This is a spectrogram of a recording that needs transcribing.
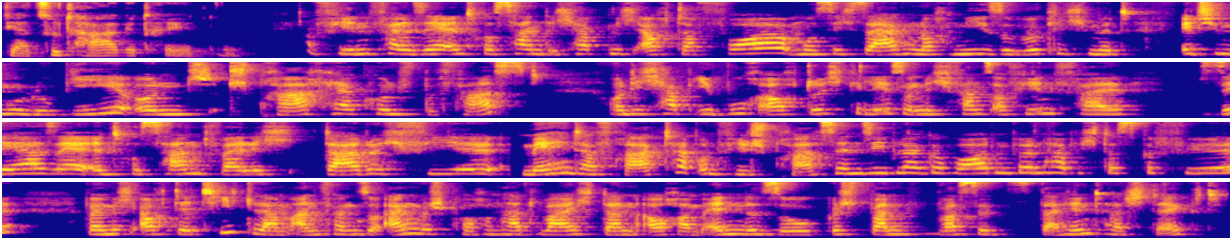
ja zutage treten. Auf jeden Fall sehr interessant. Ich habe mich auch davor, muss ich sagen, noch nie so wirklich mit Etymologie und Sprachherkunft befasst. Und ich habe ihr Buch auch durchgelesen und ich fand es auf jeden Fall sehr, sehr interessant, weil ich dadurch viel mehr hinterfragt habe und viel sprachsensibler geworden bin, habe ich das Gefühl weil mich auch der Titel am Anfang so angesprochen hat, war ich dann auch am Ende so gespannt, was jetzt dahinter steckt.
